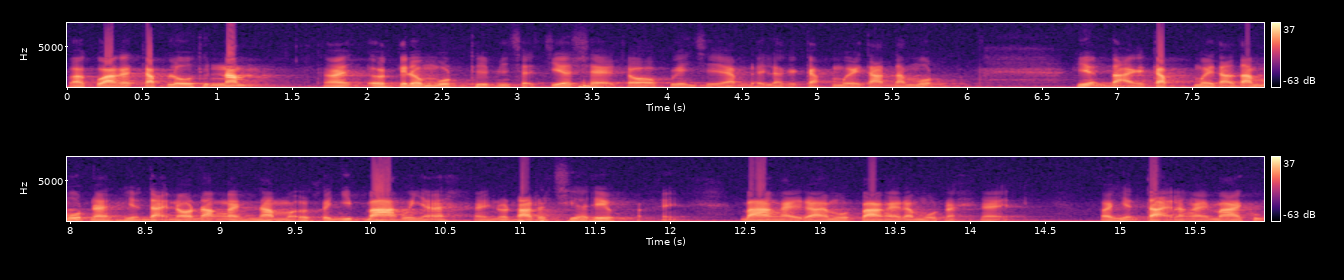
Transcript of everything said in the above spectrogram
và qua cái cặp lô thứ năm Đấy, ở cái đầu một thì mình sẽ chia sẻ cho quý anh chị em đấy là cái cặp 1881 hiện tại cái cặp 1881 này hiện tại nó đang nằm ở cái nhịp ba quý nhá đấy, nó ra rất chia đều đấy. 3 ngày ra một 3 ngày ra một này đấy. và hiện tại là ngày mai cũng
